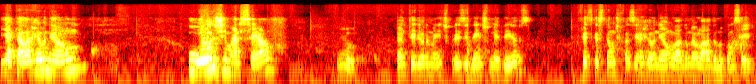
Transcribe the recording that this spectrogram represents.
E aquela reunião, o hoje Marcelo, o anteriormente presidente Medeiros, fez questão de fazer a reunião lá do meu lado no conselho.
